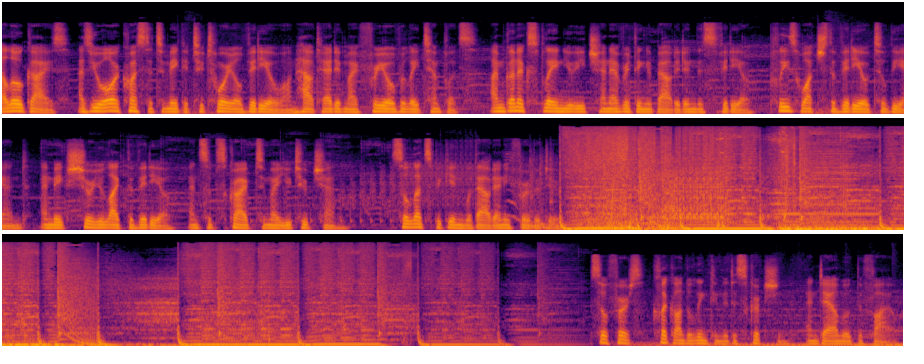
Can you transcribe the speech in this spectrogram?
Hello guys, as you all requested to make a tutorial video on how to edit my free overlay templates, I'm gonna explain you each and everything about it in this video. Please watch the video till the end, and make sure you like the video, and subscribe to my YouTube channel. So let's begin without any further ado. So first, click on the link in the description, and download the file.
